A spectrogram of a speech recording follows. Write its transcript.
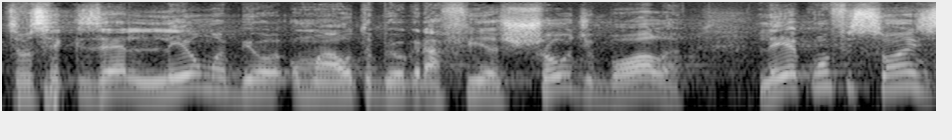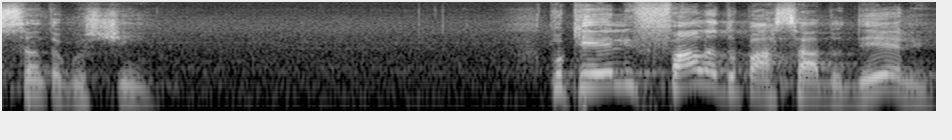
se você quiser ler uma, bio, uma autobiografia show de bola, leia Confissões de Santo Agostinho. Porque ele fala do passado dele,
